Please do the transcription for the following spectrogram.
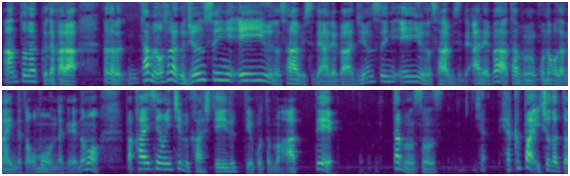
なんとなく、だから、なんだろう、多分おそらく純粋に au のサービスであれば、純粋に au のサービスであれば、多分こんなことはないんだと思うんだけれども、まあ、回線を一部貸しているっていうこともあって、多分その、100%一緒だった、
